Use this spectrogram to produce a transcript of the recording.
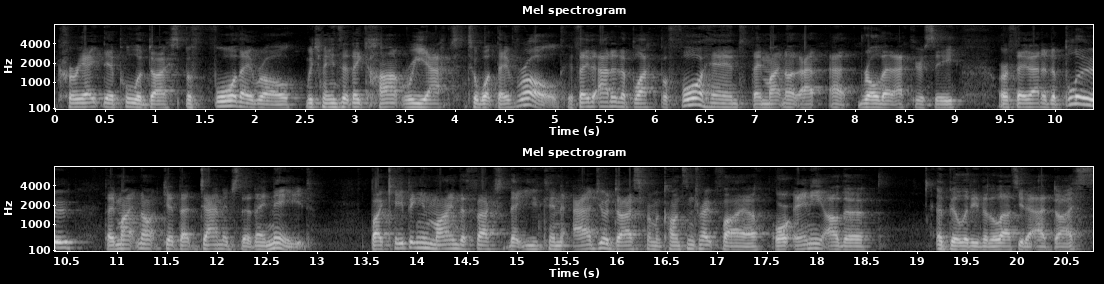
create their pool of dice before they roll, which means that they can't react to what they've rolled. If they've added a black beforehand, they might not at, at, roll that accuracy, or if they've added a blue, they might not get that damage that they need. By keeping in mind the fact that you can add your dice from a concentrate fire or any other ability that allows you to add dice,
